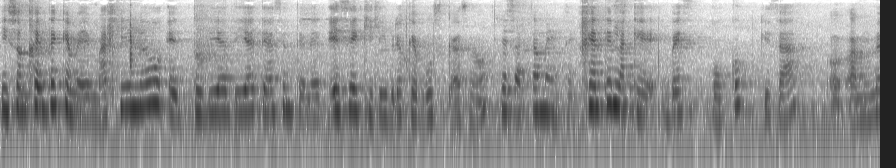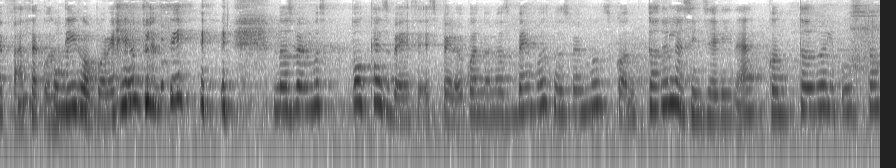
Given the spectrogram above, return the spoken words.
y son gente que me imagino en tu día a día te hacen tener ese equilibrio que buscas, ¿no? Exactamente. Gente en la que ves poco, quizá, a mí me pasa contigo, por ejemplo, sí. Nos vemos pocas veces, pero cuando nos vemos, nos vemos con toda la sinceridad, con todo el gusto.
